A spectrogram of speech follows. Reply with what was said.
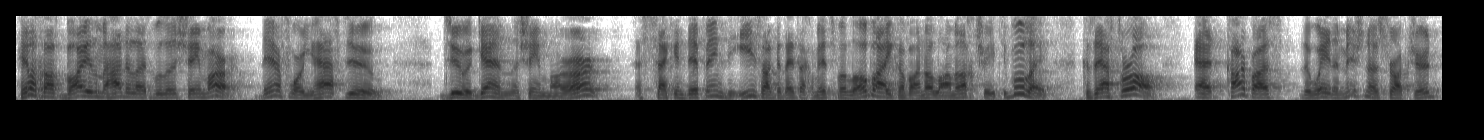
Therefore, you have to do again the l'shem marar, a second dipping, the tibule. Because after all, at karpas, the way the Mishnah is structured,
